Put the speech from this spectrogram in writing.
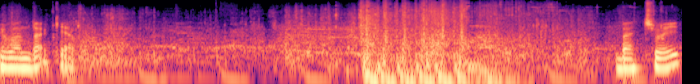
You went back, yeah. Bad trade.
